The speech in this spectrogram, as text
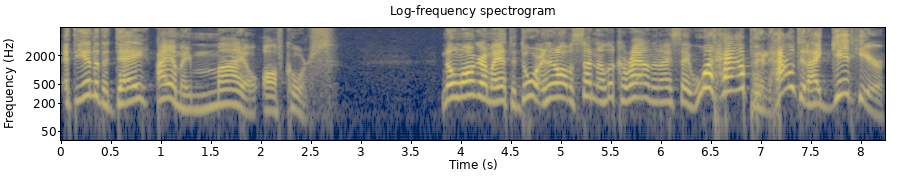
at the end of the day, I am a mile off course. No longer am I at the door, and then all of a sudden I look around and I say, What happened? How did I get here?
